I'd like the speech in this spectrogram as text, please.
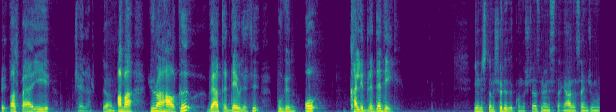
Peki. Basbayağı iyi şeyler. Edelim. Ama Yunan halkı veyahut da devleti bugün o kalibrede değil. Yunanistan'ı şöyle de konuşacağız. Yunanistan yarın Sayın Cumhur,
